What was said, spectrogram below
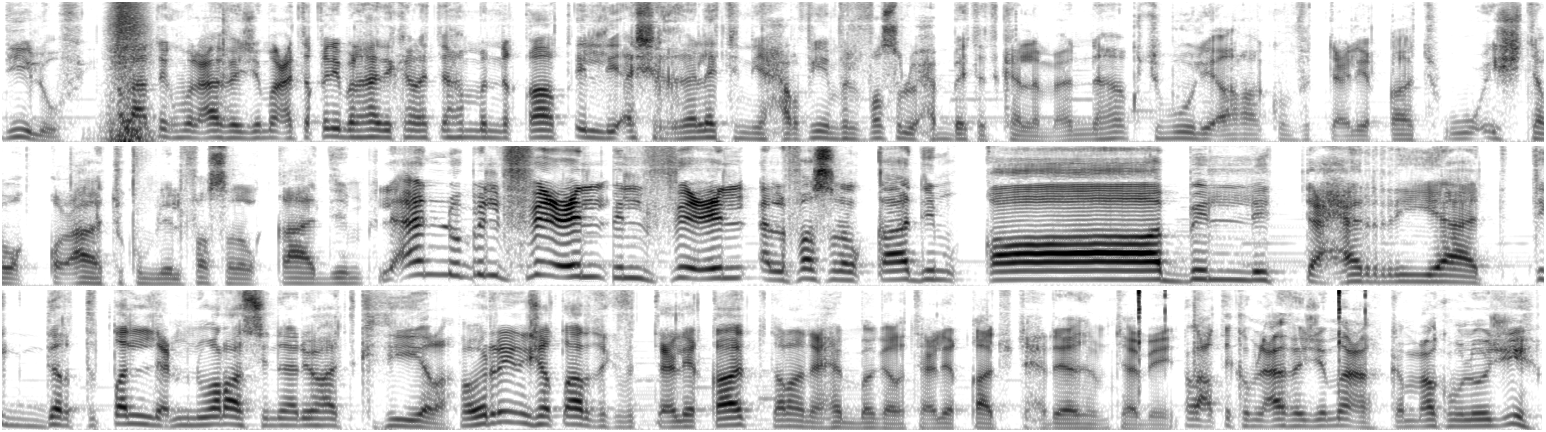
دي لوفي. الله يعطيكم العافية يا جماعة. تقريبا هذه كانت أهم النقاط اللي أشغلتني حرفيا في الفصل وحبيت أتكلم عنها. اكتبوا لي اراءكم في التعليقات وإيش توقعاتكم للفصل القادم. لأنه بالفعل بالفعل الفصل القادم قابل للتحريات. تقدر تطلع من وراه سيناريوهات كثيرة. فوريني شطارتك في التعليقات. ترى أنا أحب أقرأ تعليقات وتحريات المتابعين الله يعطيكم العافية يا جماعة. كان معكم الوجيه؟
